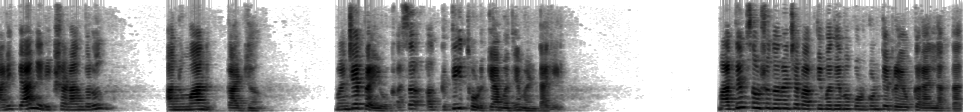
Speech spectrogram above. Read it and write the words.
आणि त्या निरीक्षणांवरून अनुमान काढणं म्हणजे प्रयोग असं अगदी थोडक्यामध्ये म्हणता येईल. माध्यम संशोधनाच्या बाबतीमध्ये मग कोणकोणते प्रयोग करायला लागतात?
